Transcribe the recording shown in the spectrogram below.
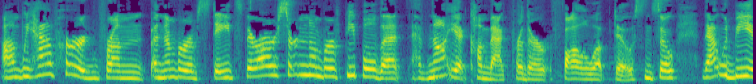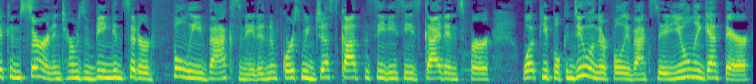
Um, we have heard from a number of states there are a certain number of people that have not yet come back for their follow up dose. And so that would be a concern in terms of being considered fully vaccinated. And of course, we just got the CDC's guidance for what people can do when they're fully vaccinated. You only get there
